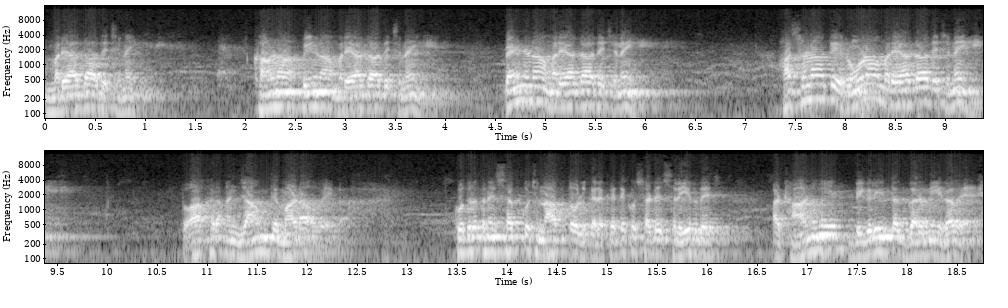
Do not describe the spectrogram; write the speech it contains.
ਮਰਿਆਦਾ ਦੇ ਚ ਨਹੀਂ, ਖਾਣਾ, ਪੀਣਾ ਮਰਿਆਦਾ ਦੇ ਚ ਨਹੀਂ, ਪਹਿਨਣਾ ਮਰਿਆਦਾ ਦੇ ਚ ਨਹੀਂ, ਹੱਸਣਾ ਤੇ ਰੋਣਾ ਮਰਿਆਦਾ ਦੇ ਚ ਨਹੀਂ, ਤਾਂ ਆਖਰ ਅੰਜਾਮ ਤੇ ਮਾੜਾ ਹੋਵੇਗਾ। ਕੁਦਰਤ ਨੇ ਸਭ ਕੁਝ ਨਾਪ ਤੋਲ ਕੇ ਰੱਖੇ। ਦੇਖੋ, ਸਾਡੇ ਸਰੀਰ ਦੇ 98 ਡਿਗਰੀ ਤੱਕ ਗਰਮੀ ਰਵੇ।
